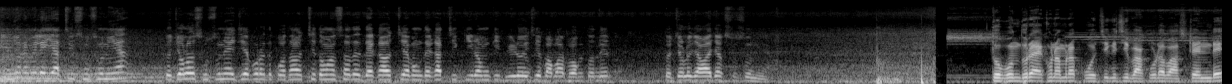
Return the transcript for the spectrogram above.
তিনজনে মিলে যাচ্ছি শুশুনিয়া। তো চলো শুশুনিয়ায় যে পরে কথা হচ্ছে, তোমার সাথে দেখা হচ্ছে এবং দেখাচ্ছি কিরম কি ভিড় হয়েছে বাবার ভক্তদের। তো চলো যাওয়া যাক শুশুনিয়া। তো বন্ধুরা, এখন আমরা পৌঁছে গেছি বাঁকুড়া বাস স্ট্যান্ডে।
